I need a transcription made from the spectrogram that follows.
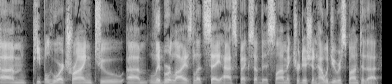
um, people who are trying to um, liberalize, let's say, aspects of the Islamic tradition. How would you respond to that?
